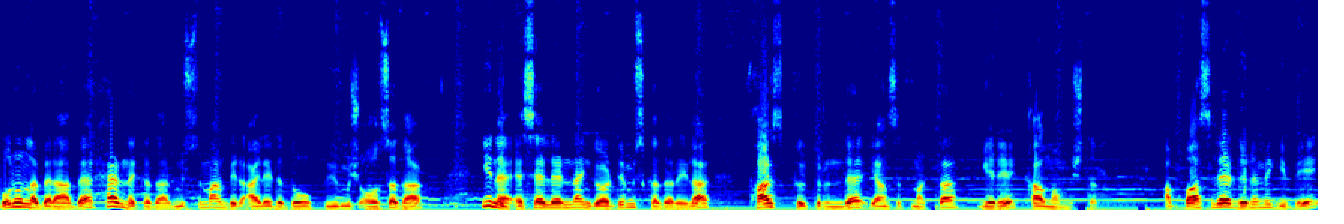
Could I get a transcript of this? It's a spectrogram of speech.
Bununla beraber her ne kadar Müslüman bir ailede doğup büyümüş olsa da yine eserlerinden gördüğümüz kadarıyla Fars kültüründe yansıtmakta geri kalmamıştır. Abbasiler dönemi gibi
